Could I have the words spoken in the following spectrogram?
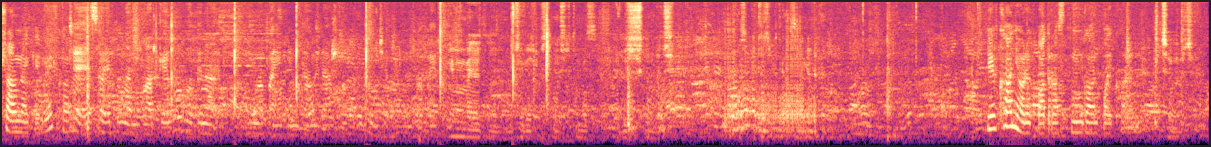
շարունակելու եք, հա։ Չէ, այսօր է տուն եմ ուղարկելու, որ գնա հիմա պայնի կլինիկաներ աշխատում, ինչ է վերջաբեր։ իմ մեր չի վերջս աշխատում ես բիշկն չի Եվ քանի օր եք պատրաստվում գալ պայքարել։ Չէ, չէ։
